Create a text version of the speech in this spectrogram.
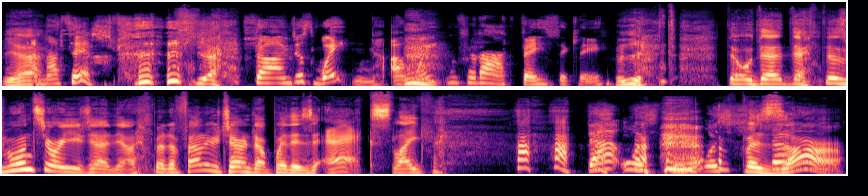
Yeah. And that's it. yeah. So I'm just waiting. I'm waiting for that, basically. Yeah. Oh, the, there's one story you tell, uh, but a fellow who turned up with his ex, like. that was was bizarre.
